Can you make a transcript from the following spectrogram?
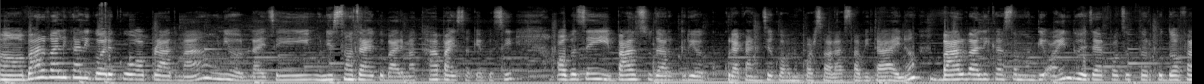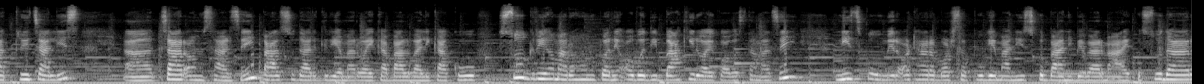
बालबालिकाले गरेको अपराधमा उनीहरूलाई चाहिँ हुने सजायको बारेमा थाहा पाइसकेपछि अब चाहिँ बाल सुधार गृहको कुराकानी चाहिँ गर्नुपर्छ होला सविता होइन? बालबालिका सम्बन्धी ऐन दुई हजार पचहत्तरको दफा त्रिचालिस चार अनुसार चाहिँ बाल सुधार गृहमा रहेका बालबालिकाको सुगृहमा रहनुपर्ने अवधि बाँकी रहेको अवस्थामा चाहिँ निजको उमेर अठार वर्ष पुगेमा निजको बानी व्यवहारमा आएको सुधार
